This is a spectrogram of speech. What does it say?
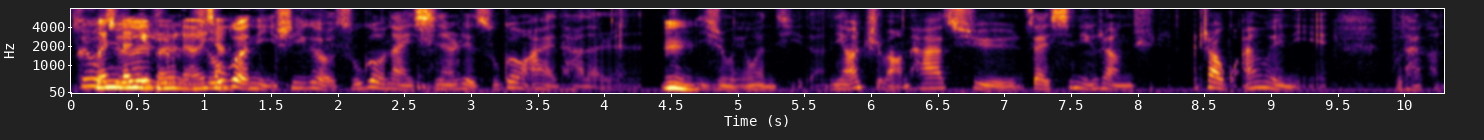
和你的女朋友聊一下如如。果你是一个有足够耐心而且足够爱她的人，嗯你是没问题的。你要指望她去在心灵上去照顾安慰你，不太可能。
